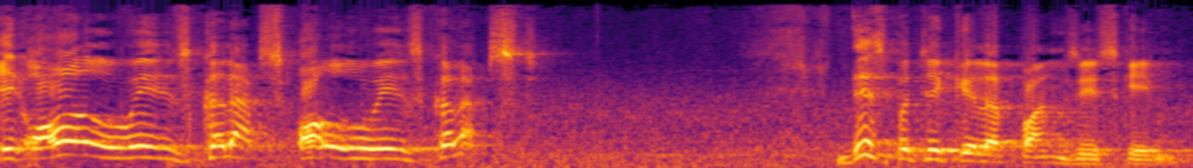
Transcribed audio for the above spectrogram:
It always collapsed, always collapsed. This particular Ponzi scheme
